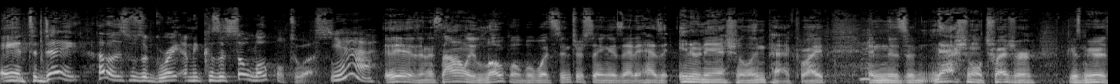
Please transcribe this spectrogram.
And today, I thought this was a great, I mean, because it's so local to us. Yeah. It is, and it's not only local, but what's interesting is that it has an international impact, right? right. And there's a national treasure because Maria,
